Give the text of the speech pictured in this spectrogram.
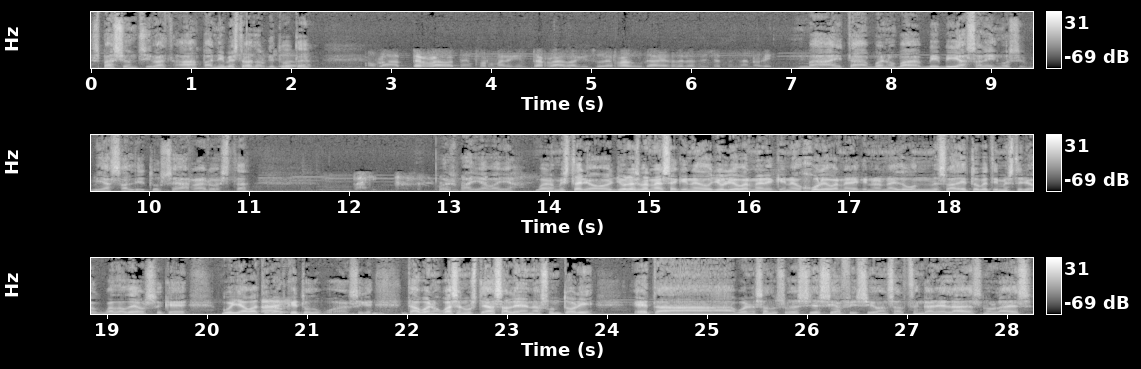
espaziontzi bat. Ah, pa, ni beste bat aurkitut, eh? Hola, perra bat formarekin, perra bat gizu erradura erdera zizaten den hori. Bai, eta, bueno, ba, bi, bi azale ingoz, bi azalditu, zehar raro, ez da? Bai. Pues vaya, vaya. Bueno, misterio. Jules Bernesekin edo Julio Bernerekin edo Julio Bernerekin edo nahi dugun bezala ditu beti misterioak badaude, hori que guia batera aurkitu dugu. Así que, eta bueno, guazen ustea salen asunto hori, eta, bueno, esan duzu, ez, jesi afizioan sartzen garela ez, nola ez,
